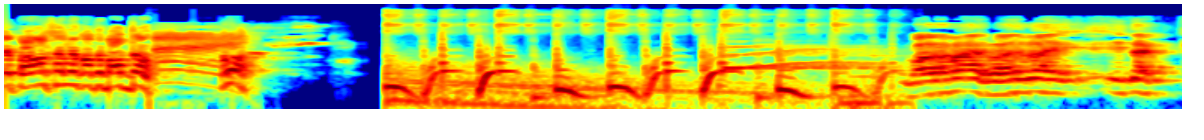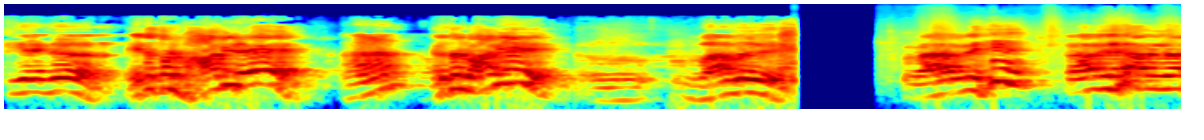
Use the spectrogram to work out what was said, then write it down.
এই পাওয়ার সালের কথা বাদ দাও। চলো। বড় ভাই ভাই এটা কে গো? এটা তোর ভাবি রে। হ্যাঁ? এটা তোর ভাবি। শালা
